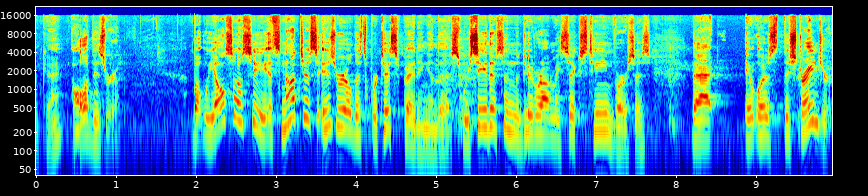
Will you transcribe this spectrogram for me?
okay? All of Israel. But we also see it's not just Israel that's participating in this. We see this in the Deuteronomy 16 verses that it was the stranger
